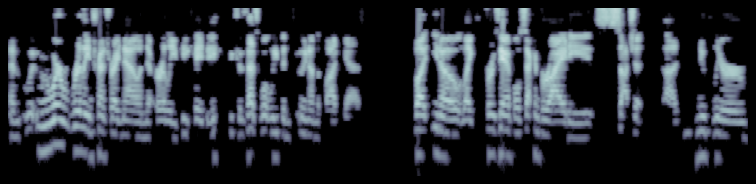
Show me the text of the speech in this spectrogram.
and we're really entrenched right now in the early PKD because that's what we've been doing on the podcast. But, you know, like, for example, Second Variety is such a, a nuclear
